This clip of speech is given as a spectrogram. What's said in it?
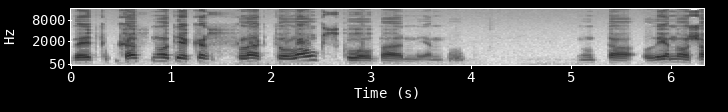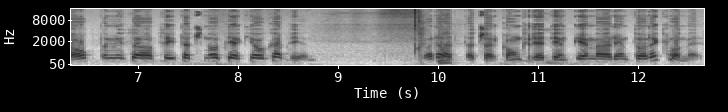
Bet kas notiek ar slēgto laukskolu bērniem? Nu, tā lienošā optimizācija taču notiek jau gadiem. Varētu taču ar konkrētiem piemēriem to reklamēt.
